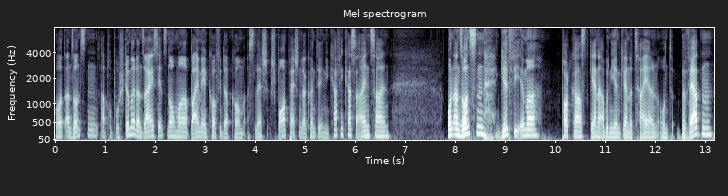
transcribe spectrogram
Und ansonsten, apropos Stimme, dann sage ich es jetzt nochmal, bei mircoffee.com slash sportpassion. Da könnt ihr in die Kaffeekasse einzahlen. Und ansonsten gilt wie immer, Podcast gerne abonnieren, gerne teilen und bewerten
